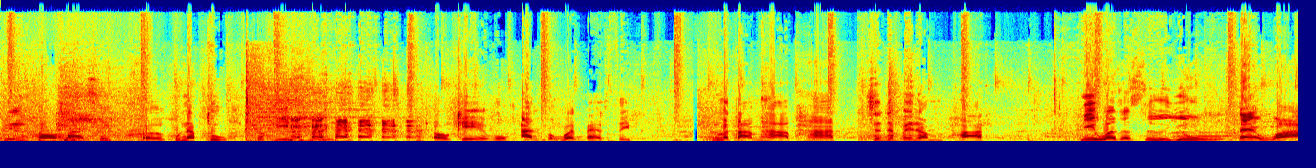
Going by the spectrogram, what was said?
three four five six เออ คุณนับถูก โอเค โอเค 6 อัน 280 มาตามหาพาร์ทฉันจะไปรำพาร์ทนี่ว่าจะซื้ออยู่ แต่ว่า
